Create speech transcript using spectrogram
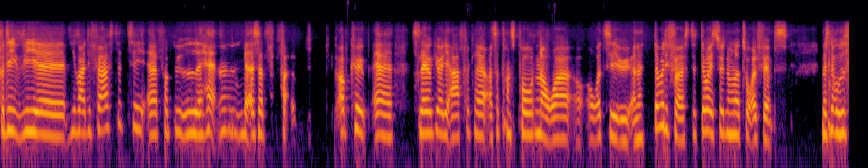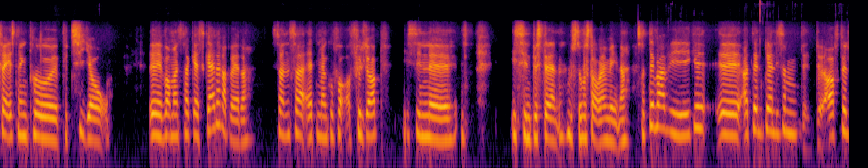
Fordi vi, øh, vi var de første til at forbyde handel, altså for, opkøb af slavegjort i Afrika, og så transporten over, over til øerne. Det var de første. Det var i 1792, med sådan en udfasning på, øh, på 10 år, øh, hvor man så gav skatterabatter, sådan så at man kunne få fyldt op i sin, øh, i sin bestand, hvis du forstår, hvad jeg mener. Så det var vi ikke, øh, og den bliver ligesom ofte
